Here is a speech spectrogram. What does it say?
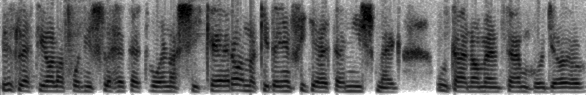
üzleti alapon is lehetett volna siker. Annak idején figyeltem is, meg utána mentem, hogy a,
